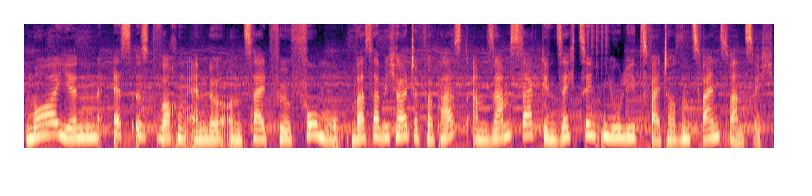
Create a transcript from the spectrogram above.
Moin, es ist Wochenende und Zeit für FOMO. Was habe ich heute verpasst? Am Samstag, den 16. Juli 2022.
